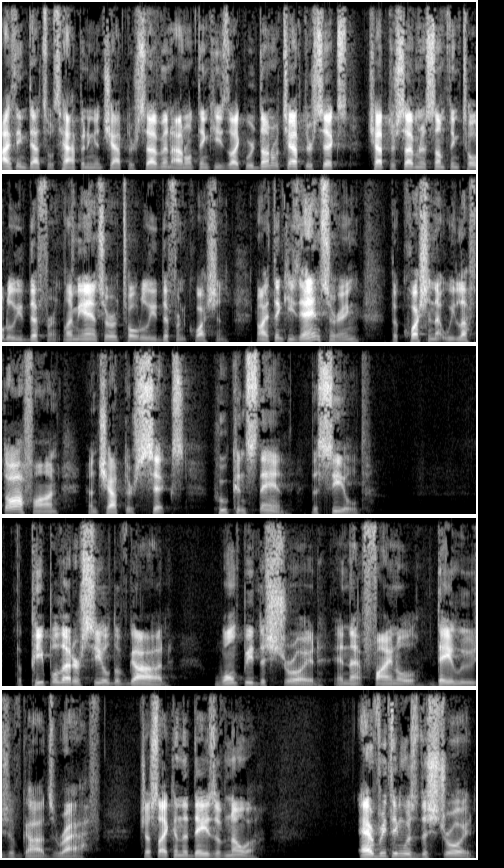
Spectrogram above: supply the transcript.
I think that's what's happening in chapter 7. I don't think he's like, we're done with chapter 6. Chapter 7 is something totally different. Let me answer a totally different question. No, I think he's answering the question that we left off on in chapter 6. Who can stand? The sealed. The people that are sealed of God won't be destroyed in that final deluge of God's wrath, just like in the days of Noah. Everything was destroyed.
